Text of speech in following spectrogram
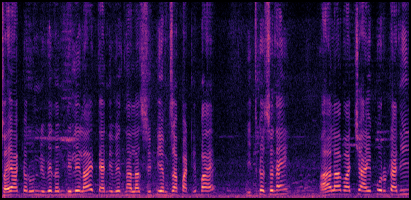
सह्या करून निवेदन दिलेलं आहे. त्या निवेदनाला सी पी एमचा पाठिंबा आहे. इतकंच नाही. अलाहाबादच्या हायकोर्टाने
